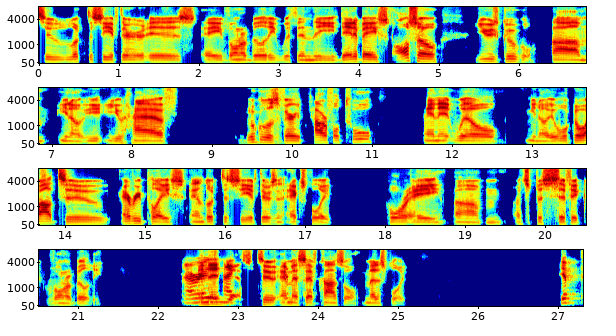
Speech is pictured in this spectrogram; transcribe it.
to look to see if there is a vulnerability within the database. Also, use Google. Um, you know, you, you have Google is a very powerful tool and it will, you know, it will go out to every place and look to see if there's an exploit for a um, a specific vulnerability. All right. And then yes, to MSF console Metasploit. Yep.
